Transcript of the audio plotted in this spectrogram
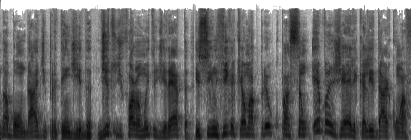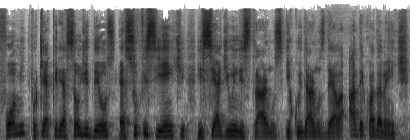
da bondade pretendida. Dito de forma muito direta, isso significa que é uma preocupação evangélica lidar com a fome, porque a criação de Deus é suficiente e se administrarmos e cuidarmos dela adequadamente.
